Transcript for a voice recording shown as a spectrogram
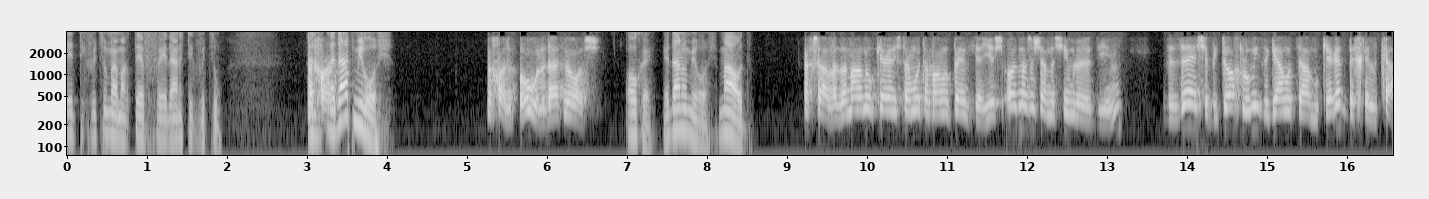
אה, תקפצו מהמרתף אה, לאן שתקפצו. אז נכון. לדעת מראש. נכון, ברור, לדעת מראש. אוקיי, ידענו מראש. מה עוד? עכשיו, אז אמרנו קרן השתלמות, אמרנו פנסיה. יש עוד משהו שאנשים לא יודעים, וזה שביטוח לאומי זה גם הוצאה מוכרת בחלקה.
